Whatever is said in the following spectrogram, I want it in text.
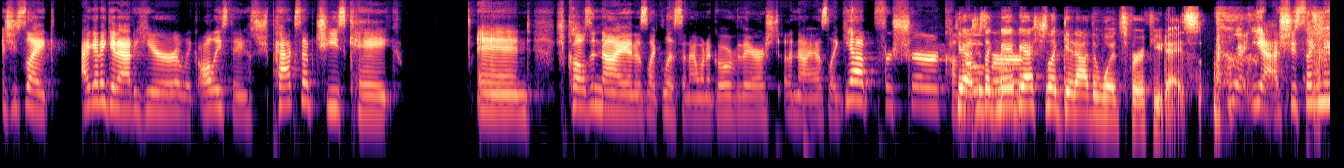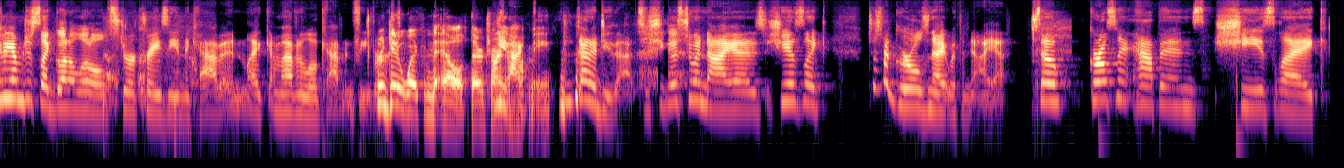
And she's like, I gotta get out of here, like all these things. She packs up cheesecake and she calls Anaya and is like, listen, I want to go over there. Anaya's like, Yep, for sure. Come Yeah, she's like, maybe. I should like get out of the woods for a few days. Yeah, she's like, maybe I'm just like going a little stir crazy in the cabin. Like I'm having a little cabin fever. and get away from the Eld. They're trying Yeah. to hunt me. Gotta do that. So she goes to Anaya's. She has like just a girls' night with Anaya. So girls' night happens. She's like,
